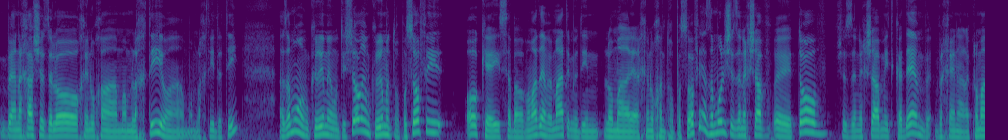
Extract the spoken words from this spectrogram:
בהנחה שזה לא חינוך הממלכתי או הממלכתי-דתי. אז אמרו, מכירים מונטיסורי, מכירים אנתרופוסופי, אוקיי, סבבה. אמרתי להם, ומה אתם יודעים לומר לי על חינוך אנתרופוסופי? אז אמרו לי שזה נחשב אה, טוב, שזה נחשב מתקדם ו- וכן הלאה. כלומר,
